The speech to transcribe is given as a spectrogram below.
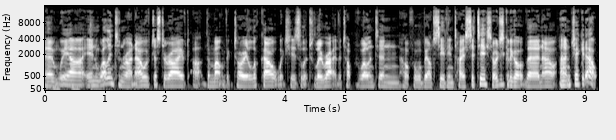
Um, we are in Wellington right now, we've just arrived at the Mount Victoria Lookout, which is literally right at the top of Wellington, hopefully we'll be able to see the entire city. So we're just going to go up there now and check it out.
